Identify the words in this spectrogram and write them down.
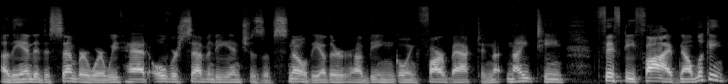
uh, the end of December, where we've had over 70 inches of snow, the other uh, being going far back to 1955. Now looking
